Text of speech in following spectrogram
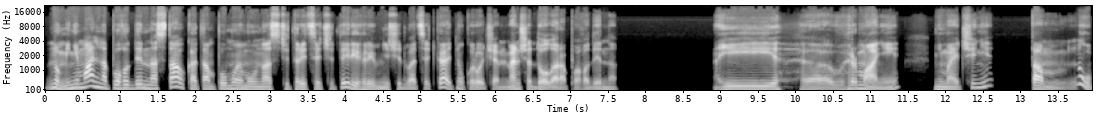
ну, мінімальна погодинна ставка, там, по-моєму, у нас чи 34 гривні, чи 25, ну, коротше, менше долара погодинна. І е, в Германії, Німеччині, там, ну,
